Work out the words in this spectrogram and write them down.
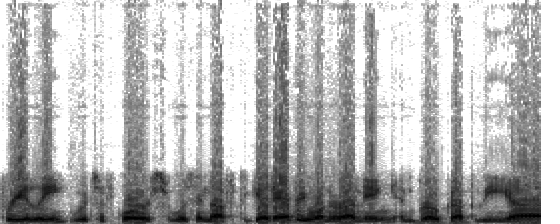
freely, which, of course, was enough to get everyone running and broke up the uh,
